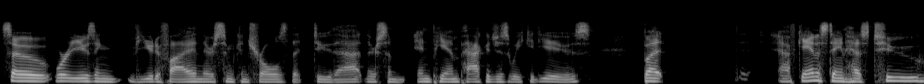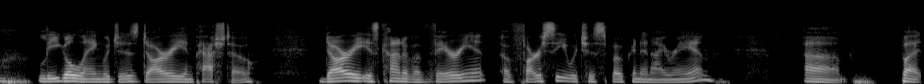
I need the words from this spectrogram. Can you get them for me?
So we're using Vuetify, and there's some controls that do that. There's some npm packages we could use, but Afghanistan has two legal languages, Dari and Pashto. Dari is kind of a variant of Farsi, which is spoken in Iran, um, but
